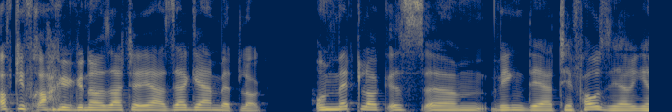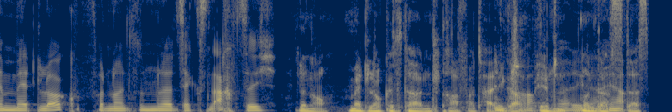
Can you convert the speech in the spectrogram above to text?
Auf die Frage genau sagt er, ja, sehr gern Matlock. Und Matlock ist ähm, wegen der TV-Serie Matlock von 1986. Genau. Madlock ist da ein Strafverteidiger. Ein Strafverteidiger, eben. Und das ja. ist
